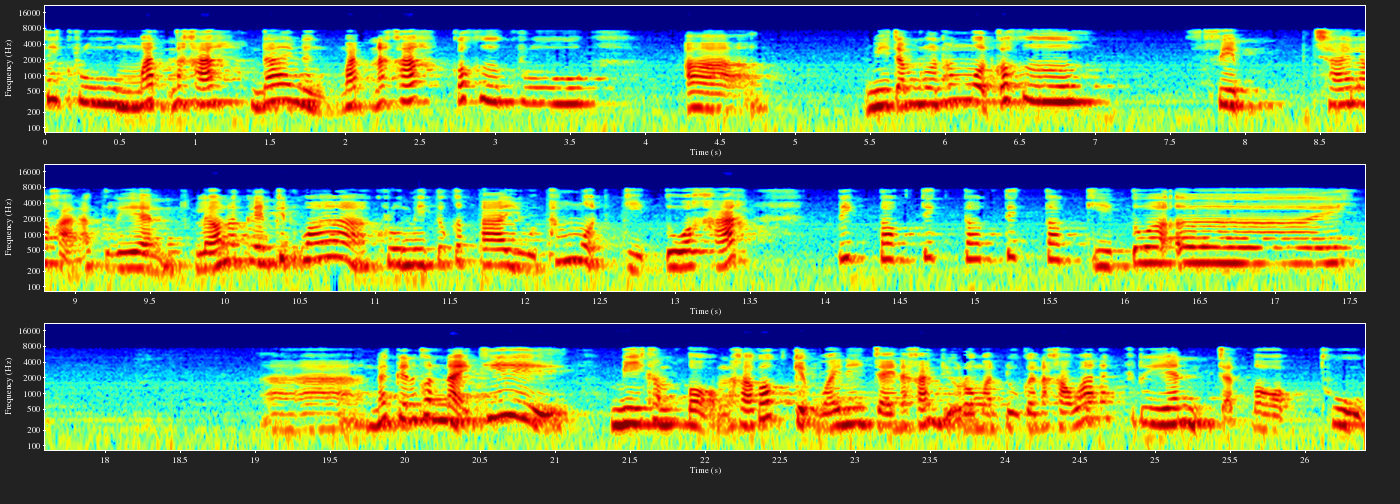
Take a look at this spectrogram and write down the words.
ที่ครูมัดนะคะได้ 1 มัดนะคะ ก็คือครูมีจำนวนทั้งหมดก็คือ 10 ใช่แล้วค่ะนักเรียน แล้วนักเรียนคิดว่าครูมีตุ๊กตาอยู่ทั้งหมดกี่ตัวคะติ๊กตอกติ๊กตอกติ๊กตอกกี่ตัวเอ่ยนักเรียนคนไหนที่มีคำตอบนะคะ ก็เก็บไว้ในใจนะคะ เดี๋ยวเรามาดูกันนะคะ ว่านักเรียนจะตอบถูก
